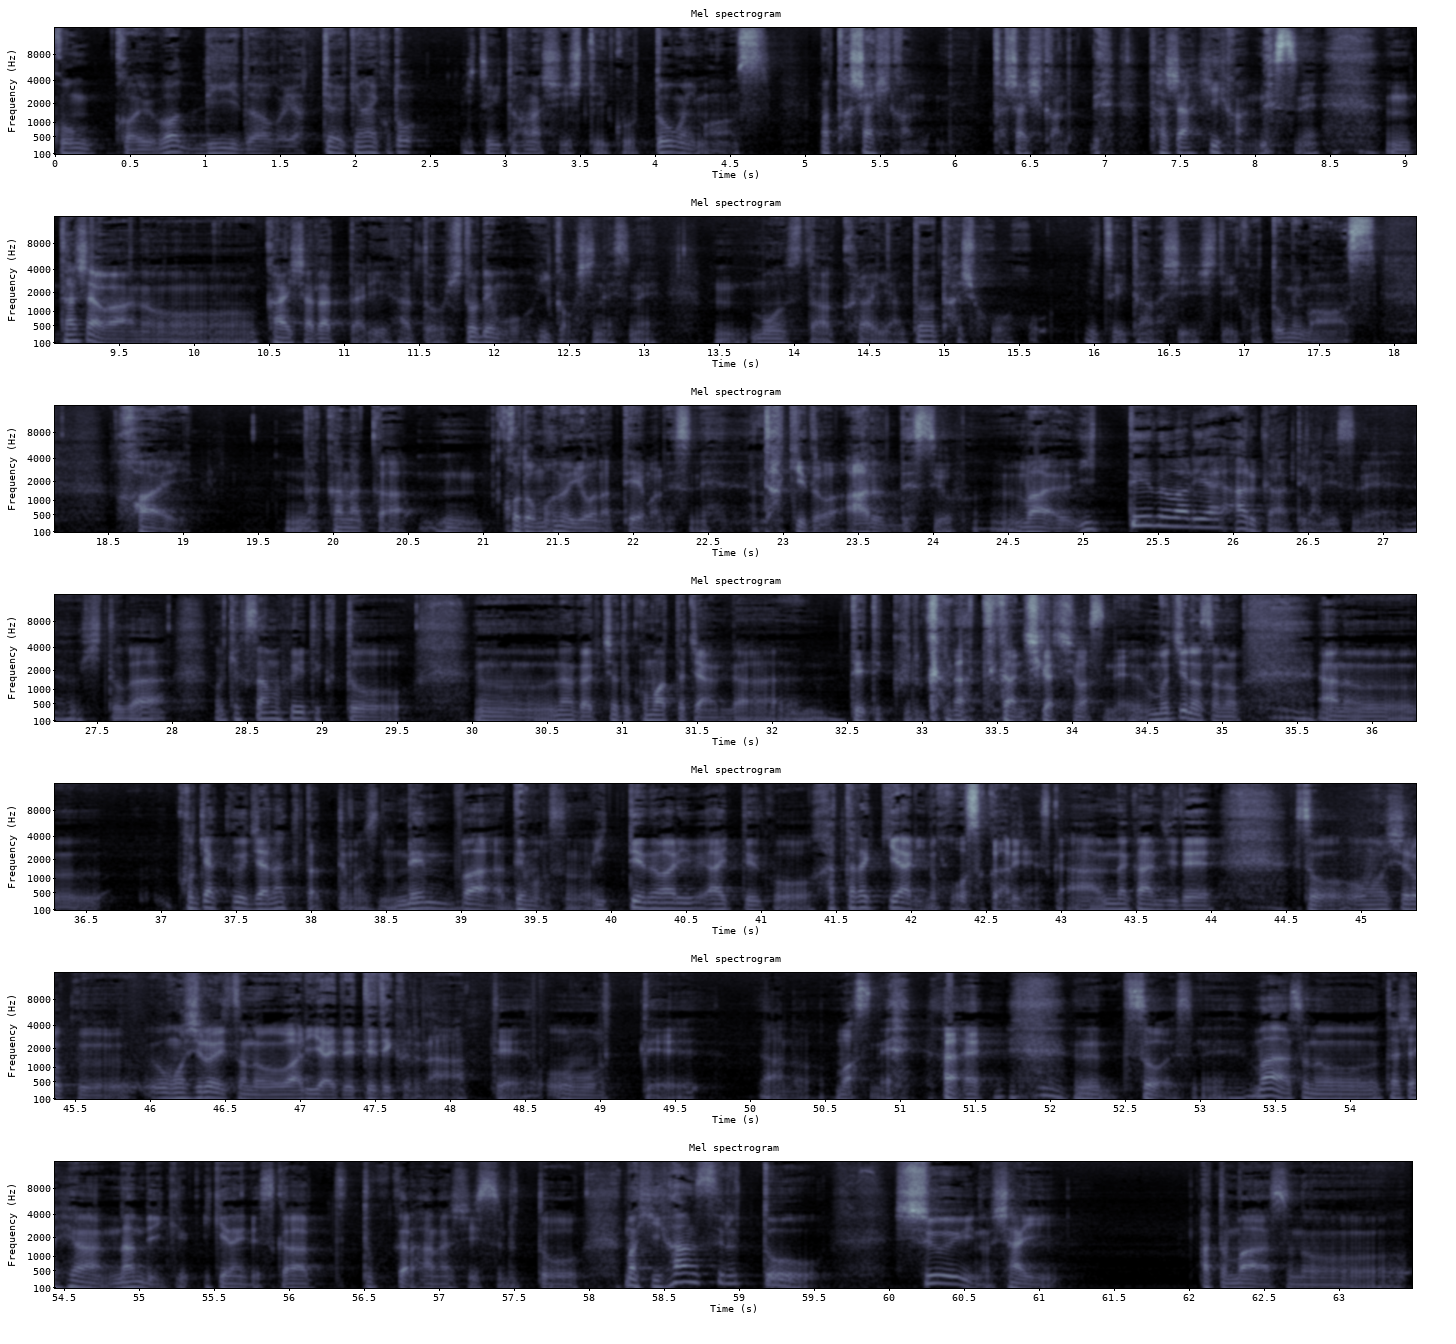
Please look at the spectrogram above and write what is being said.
今回はリーダーがやってはいけないことについて話していこうと思います、まあ、他者批判他者批判だって。他者批判ですね、うん、他者はあの会社だったりあと人でもいいかもしれないですね、うん、モンスタークライアントの対処方法について話していこうと思います。はい。なかなか、うん、子供のようなテーマですね。だけど、あるんですよ。まあ、一定の割合あるかなって感じですね。人が、お客さんも増えていくと、うん、なんかちょっと困ったちゃんが出てくるかなって感じがしますね。もちろん、その、あの、顧客じゃなくたってもそのメンバーでもその一定の割合っていうこう働きありの法則あるじゃないですかあんな感じでそう面白く面白いその割合で出てくるなって思ってあのますね。はい、そうですね。まあその他者批判なんでいけいけないんですかってとこから話すると、まあ批判すると周囲の社員あとまあその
